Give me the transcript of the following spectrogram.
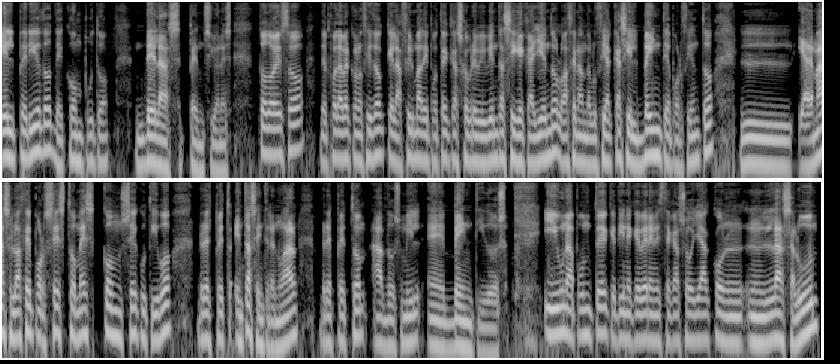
el periodo de cómputo de las pensiones. Todo eso después de haber conocido que la firma de hipotecas sobre vivienda sigue cayendo, lo hace en Andalucía casi el 20% y además lo hace por sexto mes consecutivo respecto, en tasa interanual respecto a 2022. Y un apunte que tiene que ver en este caso ya con la salud.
